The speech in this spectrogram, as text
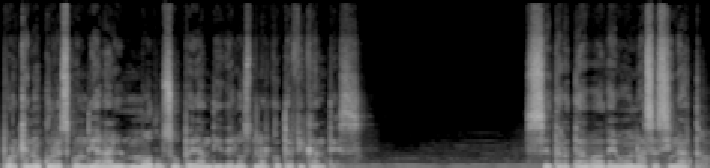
porque no correspondían al modus operandi de los narcotraficantes. Se trataba de un asesinato.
